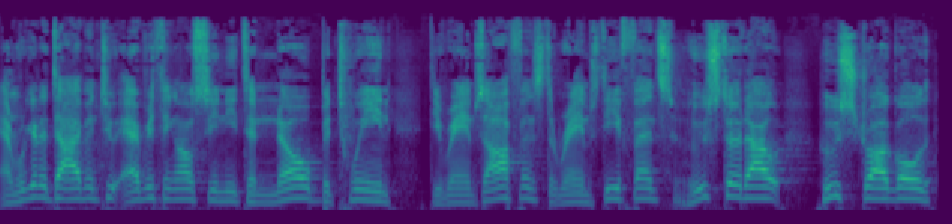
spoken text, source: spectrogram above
And we're going to dive into everything else you need to know between the Rams offense, the Rams defense, who stood out, who struggled,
